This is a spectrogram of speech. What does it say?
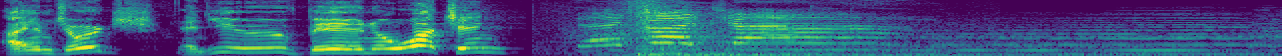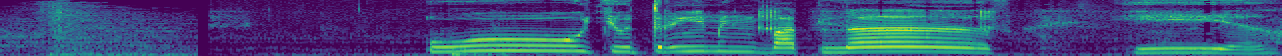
I am George, and you've been watching. You dreaming but love. Yeah.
